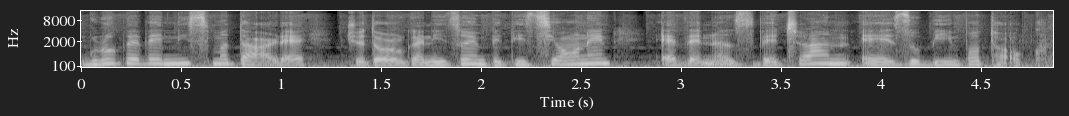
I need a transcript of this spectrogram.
grupeve nismëtare që të organizojnë peticionin edhe në Zveçan e Zubin Potok.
